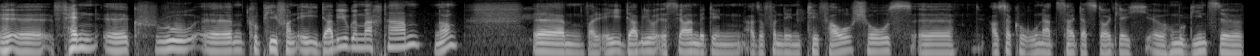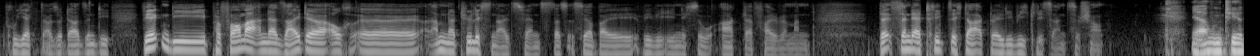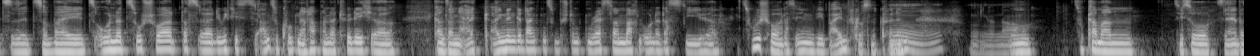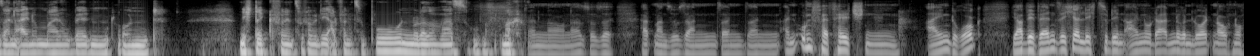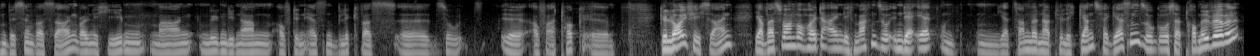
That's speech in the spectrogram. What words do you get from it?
äh, Fan-Crew-Kopie äh, von AEW gemacht haben. Ne? Ähm, weil AEW ist ja mit den, also von den TV-Shows äh, aus der Corona-Zeit das deutlich äh, homogenste Projekt. Also da sind die, wirken die Performer an der Seite auch äh, am natürlichsten als Fans. Das ist ja bei WWE nicht so arg der Fall, wenn man. Das denn erträgt sich da aktuell die Weeklies anzuschauen. Ja, und jetzt, jetzt dabei, jetzt ohne Zuschauer das, äh, die wichtigste anzugucken, dann hat man natürlich, äh, kann man seine eigenen Gedanken zu bestimmten Wrestlern machen, ohne dass die äh, Zuschauer das irgendwie beeinflussen können. Mhm, genau. Und so kann man sich so selber seine eigene Meinung bilden und nicht direkt von den Zuschauern, die anfangen zu buhen oder sowas. Genau, ne? so, so hat man so seinen, seinen, seinen einen unverfälschten Eindruck. Ja, wir werden sicherlich zu den einen oder anderen Leuten auch noch ein bisschen was sagen, weil nicht jedem mag, mögen die Namen auf den ersten Blick was äh, so äh, auf ad hoc äh, geläufig sein. Ja, was wollen wir heute eigentlich machen? So in der Erd und hm, jetzt haben wir natürlich ganz vergessen, so großer Trommelwirbel.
